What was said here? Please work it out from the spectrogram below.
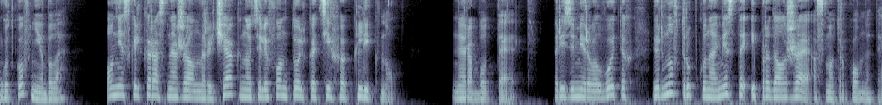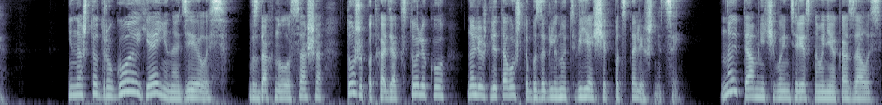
Гудков не было. Он несколько раз нажал на рычаг, но телефон только тихо кликнул. «Не работает» резюмировал Войтых, вернув трубку на место и продолжая осмотр комнаты. «Ни на что другое я и не надеялась», – вздохнула Саша, тоже подходя к столику, но лишь для того, чтобы заглянуть в ящик под столешницей. Но и там ничего интересного не оказалось,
